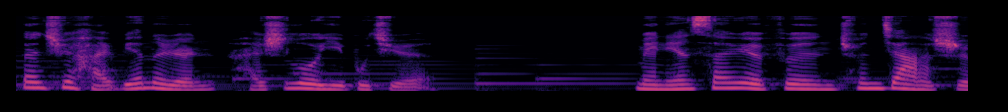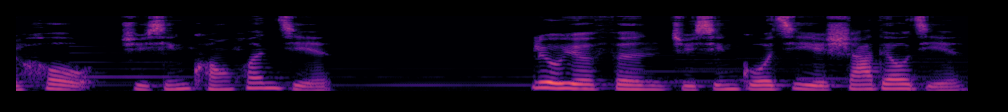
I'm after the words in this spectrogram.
但去海边的人还是络绎不绝。每年三月份春假的时候举行狂欢节，六月份举行国际沙雕节。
